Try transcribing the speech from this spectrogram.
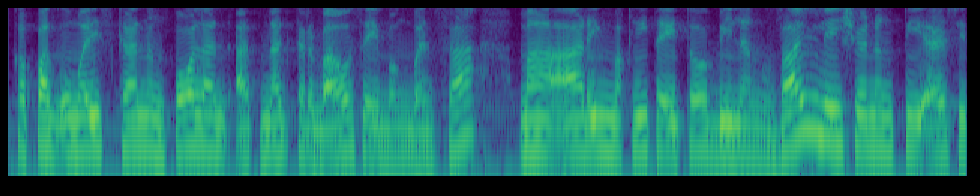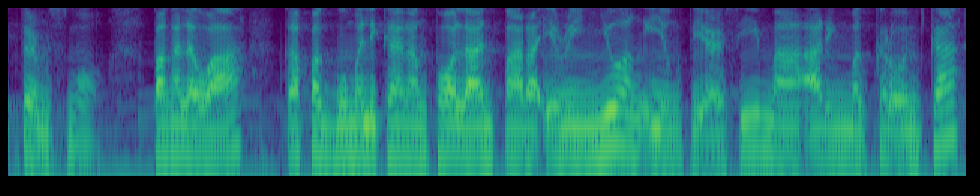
kapag umalis ka ng Poland at nagtrabaho sa ibang bansa, maaaring makita ito bilang violation ng TRC terms mo. Pangalawa, kapag bumalik ka ng Poland para i-renew ang iyong TRC, maaaring magkaroon ka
